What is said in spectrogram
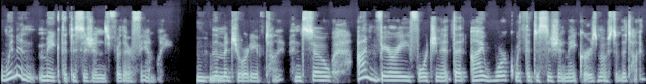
women make the decisions for their family mm-hmm. the majority of time. And so I'm very fortunate that I work with the decision makers most of the time.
